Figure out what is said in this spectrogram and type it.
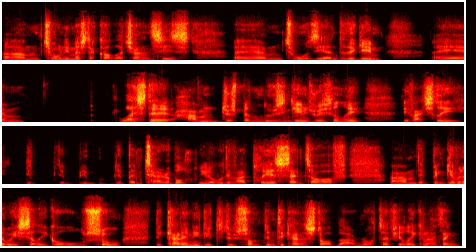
um, Toney missed a couple of chances um, towards the end of the game. Um, Leicester haven't just been losing games recently; they've actually they've been terrible. You know, they've had players sent off, um, they've been giving away silly goals, so they kind of needed to do something to kind of stop that rot, if you like. And I think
